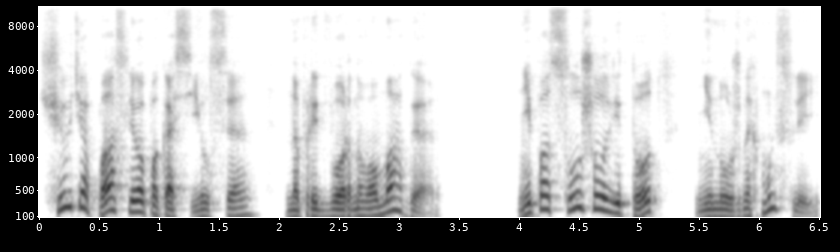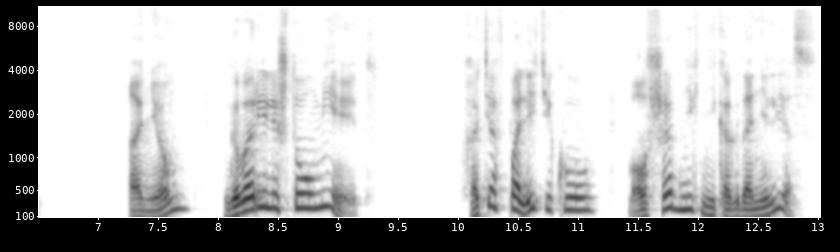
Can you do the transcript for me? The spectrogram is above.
чуть опасливо покосился на придворного мага. Не подслушал ли тот ненужных мыслей? О нем говорили, что умеет. Хотя в политику волшебник никогда не лез.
